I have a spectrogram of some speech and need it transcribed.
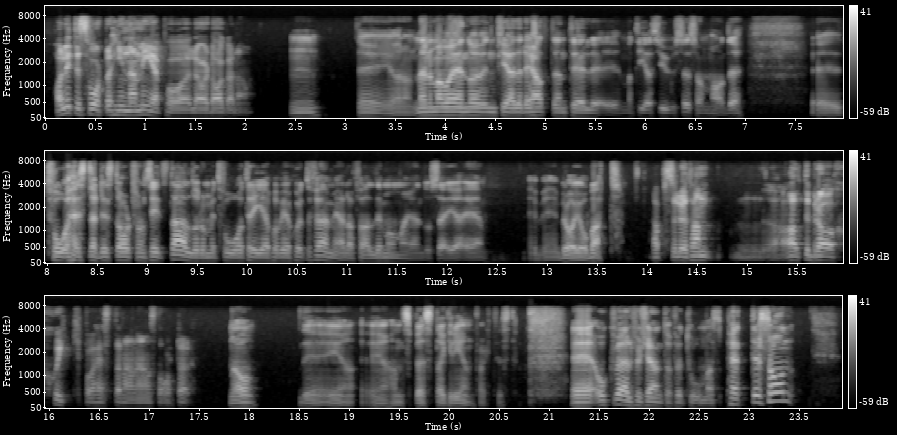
har lite svårt att hinna med på lördagarna. Mm, det gör han. Men man var ändå en fjäder i hatten till Mattias Djuse som hade Eh, två hästar till start från sitt stall och de är två och trea på V75 i alla fall. Det må man ju ändå säga är, är bra jobbat. Absolut, han har alltid bra skick på hästarna när han startar. Ja, det är, är hans bästa gren faktiskt. Eh, och välförtjänt för Thomas Pettersson.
